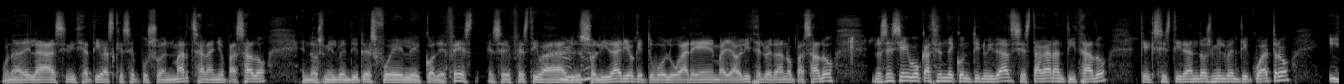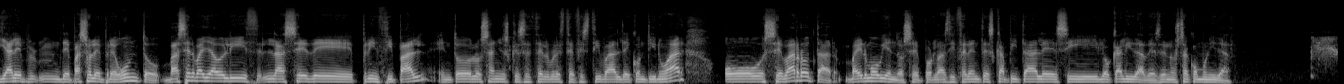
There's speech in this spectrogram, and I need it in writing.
Una de las iniciativas que se puso en marcha el año pasado, en 2023, fue el Codefest, ese festival solidario que tuvo lugar en Valladolid el verano pasado. No sé si hay vocación de continuidad, si está garantizado que existirá en 2024. Y ya de paso le pregunto, ¿va a ser Valladolid la sede principal en todos los años que se celebre este festival de continuar o se va a rotar, va a ir moviéndose por las diferentes capitales y localidades de nuestra comunidad?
